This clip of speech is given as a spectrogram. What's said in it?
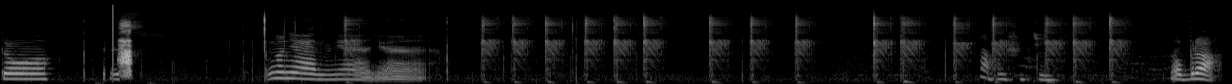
To jest... No nie, no nie, nie. Dawaj szybciej. Dobra.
